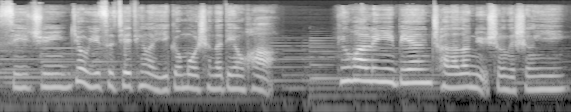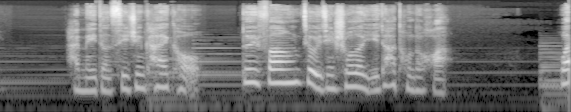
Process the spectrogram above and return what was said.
，C 君又一次接听了一个陌生的电话，电话另一边传来了女生的声音。还没等 C 君开口，对方就已经说了一大通的话：“喂，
